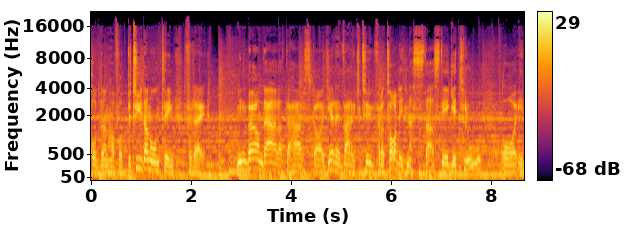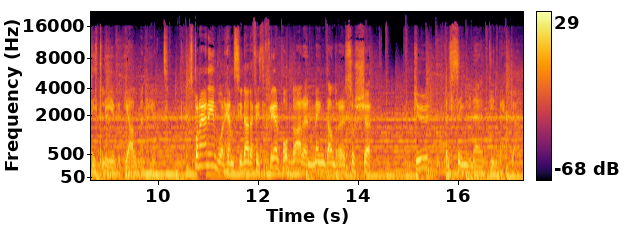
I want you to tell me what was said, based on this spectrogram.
podden har fått betyda någonting för dig. Min bön det är att det här ska ge dig verktyg för att ta ditt nästa steg i tro och i ditt liv i allmänhet. Spana gärna in vår hemsida, där finns det fler poddar, en mängd andra resurser. Gud välsigne din vecka.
